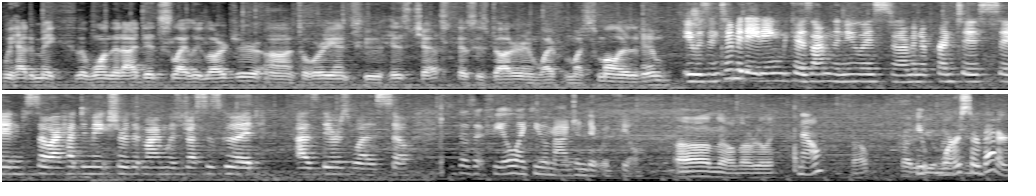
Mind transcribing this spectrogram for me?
We had to make the one that I did slightly larger uh, to orient to his chest because his daughter and wife are much smaller than him. It was intimidating because I'm the newest and I'm an apprentice, and so I had to make sure that mine was just as good as theirs was. So, does it feel like you imagined it would feel? Uh, no, not really. No? No. You, worse or better?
